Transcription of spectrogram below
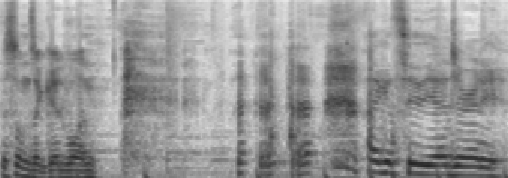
this one's a good one. I can see the edge already.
